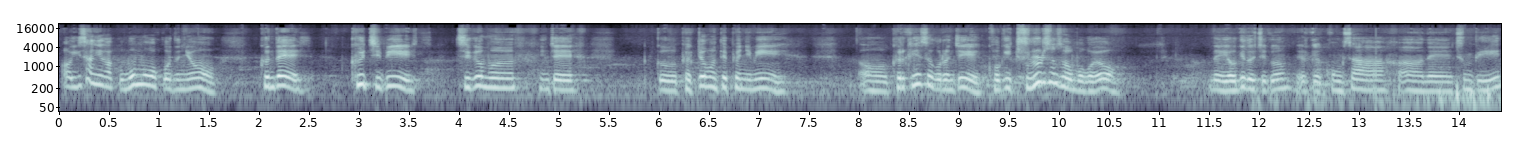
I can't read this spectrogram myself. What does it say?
어, 이상해갖고 못 먹었거든요. 근데 그 집이 지금은 이제 그 백종원 대표님이 어 그렇게 해서 그런지 거기 줄을 서서 먹어요. 네 여기도 지금 이렇게 공사 어, 네 준비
